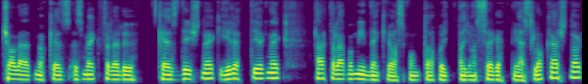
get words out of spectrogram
családnak ez, ez megfelelő kezdésnek, élettérnek. Általában mindenki azt mondta, hogy nagyon szeretné ezt lakásnak,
